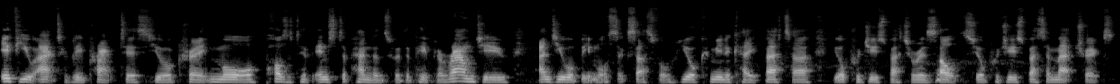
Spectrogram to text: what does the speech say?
if you actively practice, you'll create more positive interdependence with the people around you and you will be more successful. You'll communicate better, you'll produce better results, you'll produce better metrics,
